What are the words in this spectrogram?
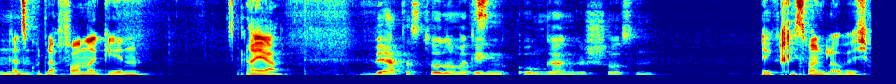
mhm. ganz gut nach vorne gehen. Naja. Wer hat das Tor nochmal gegen Ungarn geschossen? Ja, Griesmann, glaube ich.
